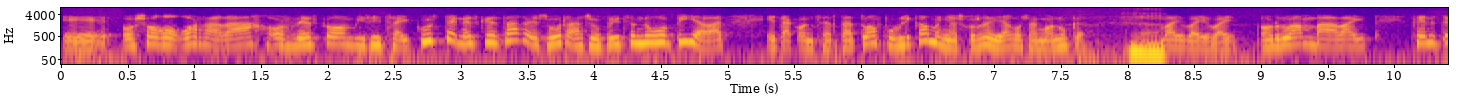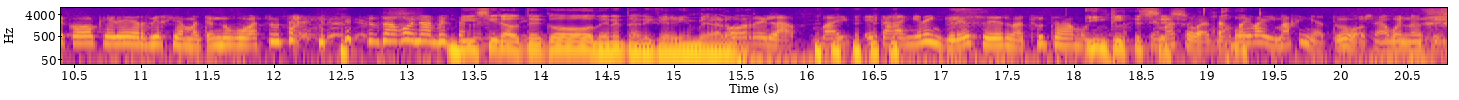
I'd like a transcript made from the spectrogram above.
E, oso gogorra da, ordezko bizitza ikusten, ez ez da gezurra, sufritzen dugu pila bat, eta kontzertatuan publikan, baina eskoz gehiago zango nuke. Ja. Bai, bai, bai. Orduan, ba, bai, zeneteko ere erlijioa ematen dugu batzutan, ez dagoena beste. Bizirauteko denetarik egin behar da. Horrela, bai, eta gainera inglesez, batzuta. Inglesez, bat. Bai, bai, imaginatu, osea, bueno, en fin.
